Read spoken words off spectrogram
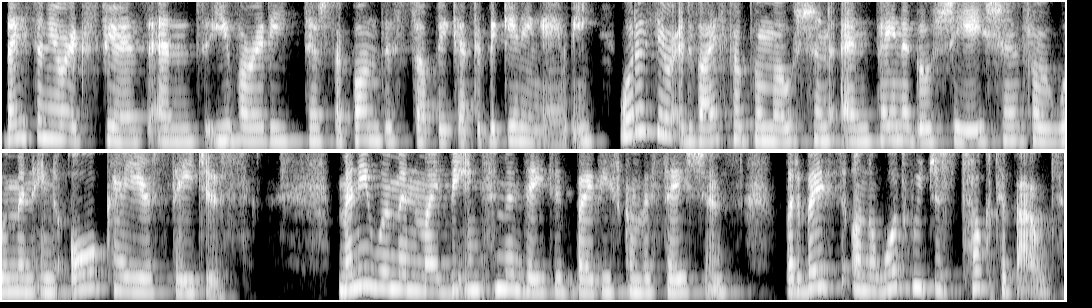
based on your experience, and you've already touched upon this topic at the beginning, Amy, what is your advice for promotion and pay negotiation for women in all career stages? Many women might be intimidated by these conversations, but based on what we just talked about,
